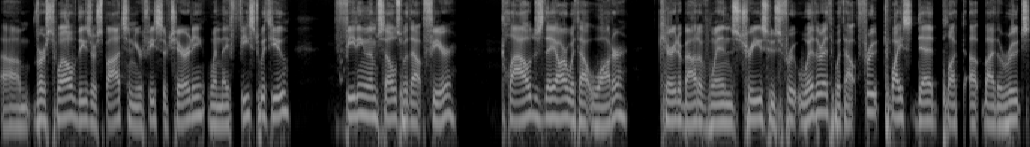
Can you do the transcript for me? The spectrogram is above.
Um, verse 12 These are spots in your feasts of charity when they feast with you, feeding themselves without fear. Clouds they are without water, carried about of winds, trees whose fruit withereth, without fruit, twice dead, plucked up by the roots,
